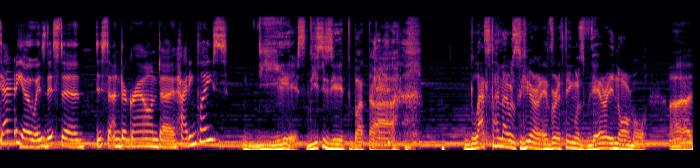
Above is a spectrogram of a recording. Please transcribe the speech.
Daddy O, is this the this the underground uh, hiding place? Yes, this is it, but uh last time I was here everything was very normal. Uh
